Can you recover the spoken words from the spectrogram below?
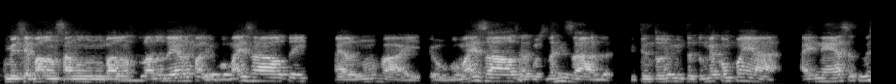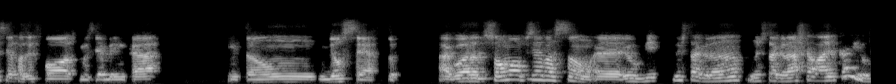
comecei a balançar num, num balanço do lado dela, falei, eu vou mais alto, hein? Aí ela não vai, eu vou mais alto, ela começou a dar risada, e tentou, tentou me acompanhar. Aí nessa eu comecei a fazer foto, comecei a brincar, então deu certo. Agora, só uma observação, é, eu vi no Instagram, no Instagram acho que a live caiu.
